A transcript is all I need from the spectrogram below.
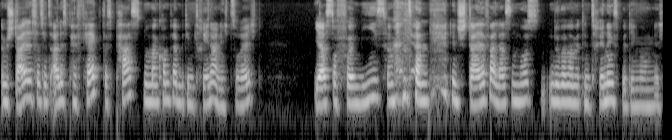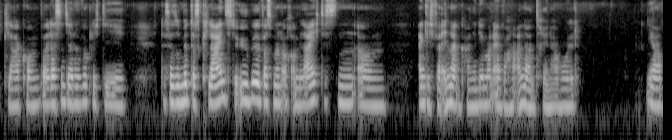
im Stall ist das jetzt alles perfekt, das passt, nur man kommt halt mit dem Trainer nicht zurecht. Ja, ist doch voll mies, wenn man dann den Stall verlassen muss, nur wenn man mit den Trainingsbedingungen nicht klarkommt, weil das sind ja nur wirklich die, das ist ja somit das kleinste Übel, was man auch am leichtesten ähm, eigentlich verändern kann, indem man einfach einen anderen Trainer holt. Ja,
